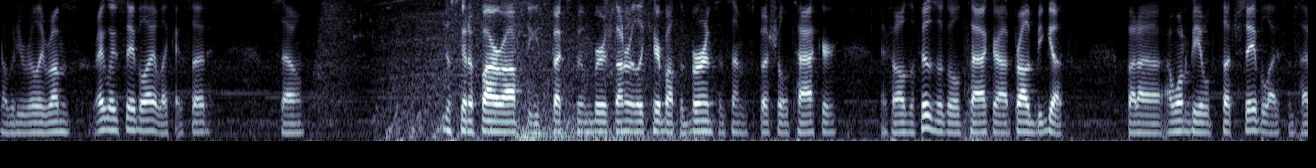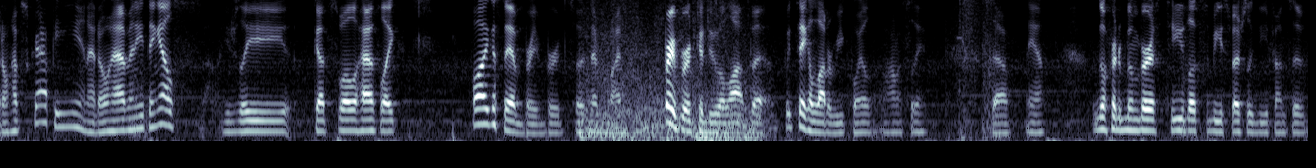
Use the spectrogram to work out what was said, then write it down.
nobody really runs regular Sableye, like I said. So just to fire off the Specs Boom Burst. I don't really care about the burn since I'm a special attacker. If I was a physical attacker, I'd probably be Guts. But uh, I want to be able to touch Sableye since I don't have Scrappy and I don't have anything else. Usually Guts will have like well, I guess they have Brave Bird, so never mind. Brave Bird could do a lot, but we take a lot of recoil, honestly. So, yeah. We'll go for the Boom Burst. He looks to be especially defensive.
